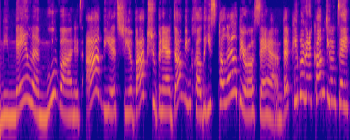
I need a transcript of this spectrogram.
Mimele, move on. It's obvious. That people are going to come to you and say,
